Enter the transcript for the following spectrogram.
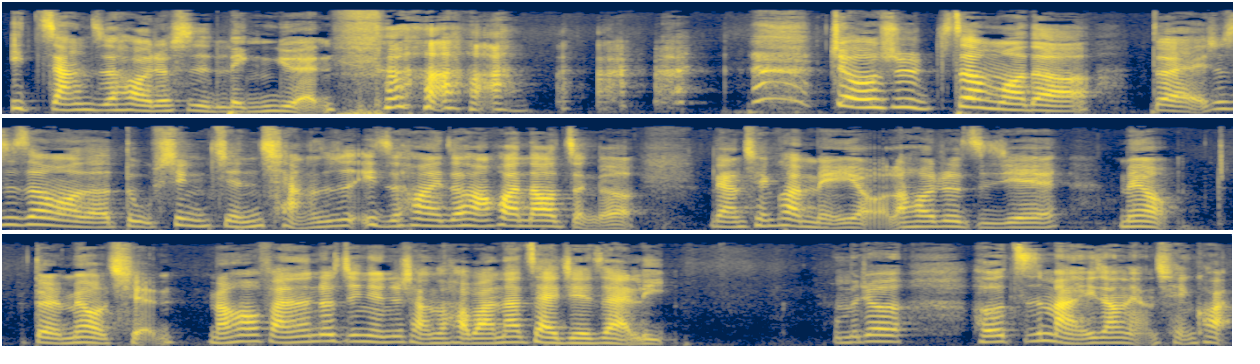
一张之后就是零元，就是这么的。对，就是这么的赌性坚强，就是一直换一直换，换到整个两千块没有，然后就直接没有，对，没有钱。然后反正就今年就想说，好吧，那再接再厉，我们就合资买一张两千块。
